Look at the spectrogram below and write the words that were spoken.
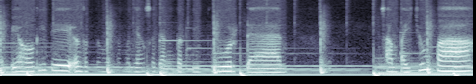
Happy holiday untuk teman-teman yang sedang berlibur dan sampai jumpa.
